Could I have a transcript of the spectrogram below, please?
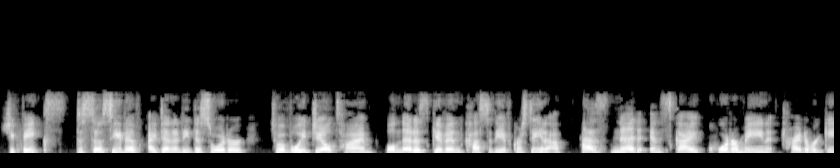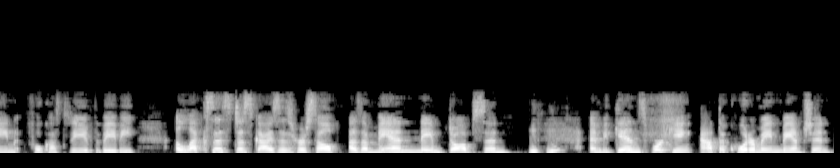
She fakes dissociative identity disorder to avoid jail time while Ned is given custody of Christina. As Ned and Skye Quartermaine try to regain full custody of the baby, Alexis disguises herself as a man named Dobson Mhm. and begins working at the Quartermain mansion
